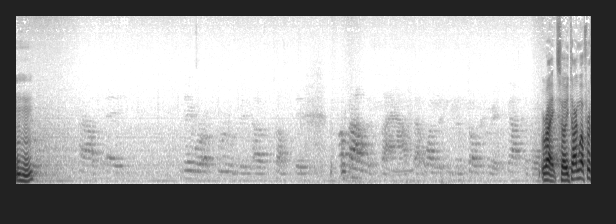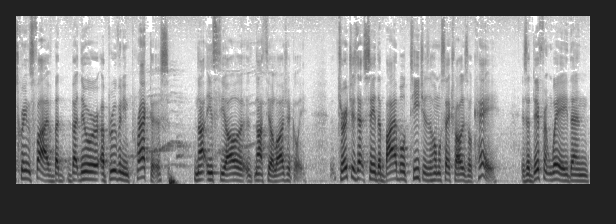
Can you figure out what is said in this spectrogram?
Mm-hmm. Right. So you're talking about 1 Corinthians 5, but, but they were approving in practice, not, in theolo- not theologically. Churches that say the Bible teaches that homosexuality is okay is a different way than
